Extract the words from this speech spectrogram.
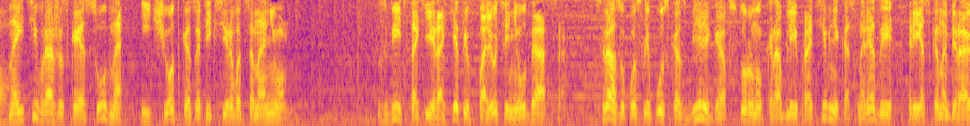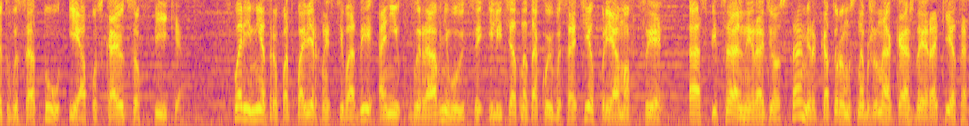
— найти вражеское судно и четко зафиксироваться на нем. Сбить такие ракеты в полете не удастся. Сразу после пуска с берега в сторону кораблей противника снаряды резко набирают высоту и опускаются в пике. В паре метров от поверхности воды они выравниваются и летят на такой высоте прямо в цель. А специальный радиостамер, которым снабжена каждая ракета,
